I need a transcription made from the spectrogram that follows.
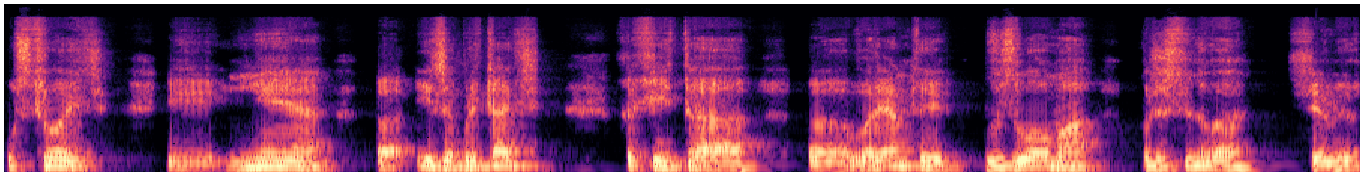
устроит, и не э, изобретать какие-то э, варианты взлома божественного Сербию.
